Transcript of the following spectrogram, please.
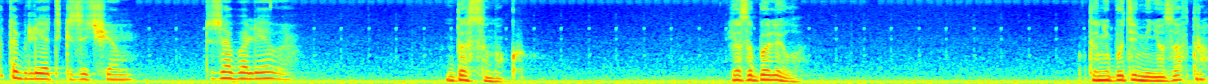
А таблетки зачем? Ты заболела? Да, сынок. Я заболела. Ты не буди меня завтра.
